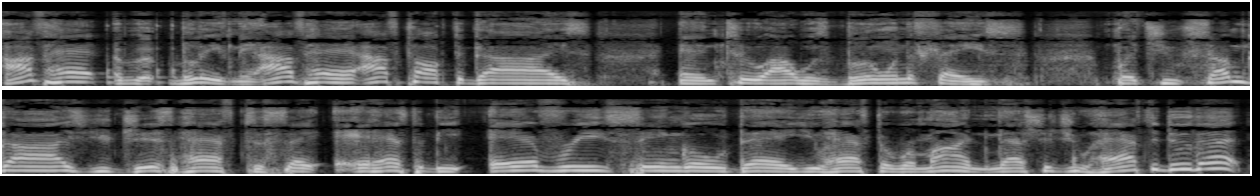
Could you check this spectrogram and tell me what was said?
I've had. Uh, believe me, I've had. I've talked to guys, and two, I was blue in the face. But you, some guys, you just have to say it has to be every single day. You have to remind them. Now, should you have to do that?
